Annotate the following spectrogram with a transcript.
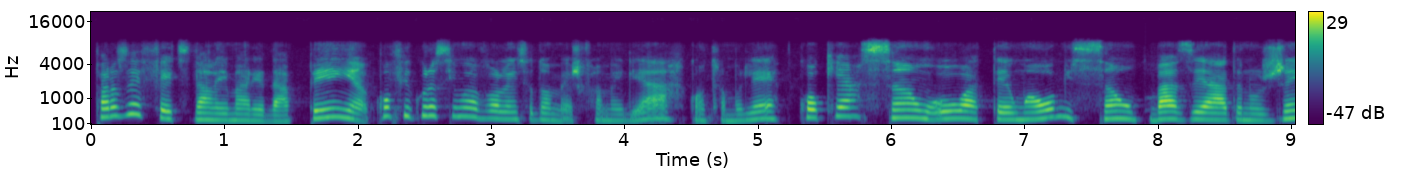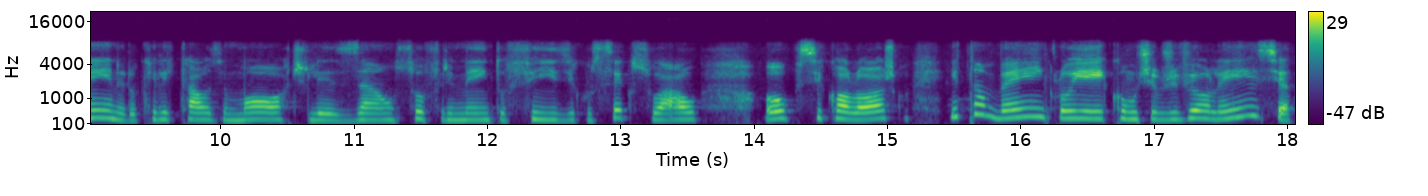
Para os efeitos da Lei Maria da Penha, configura-se uma violência doméstica familiar contra a mulher qualquer ação ou até uma omissão baseada no gênero que lhe cause morte, lesão, sofrimento físico, sexual ou psicológico e também inclui como tipo de violência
